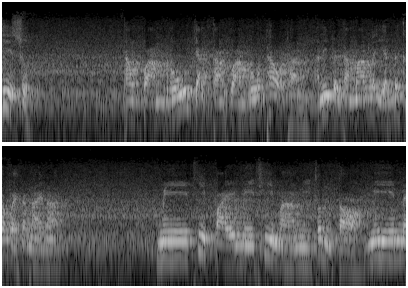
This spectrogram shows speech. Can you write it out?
ที่สุดทำความรู้จักทำความรู้เท่าทัน อันนี้เป็นธรรมะละเอียดลึกเข้าไปข้างในนะ มีที่ไปมีที่มามีต้นต่อ มีแน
